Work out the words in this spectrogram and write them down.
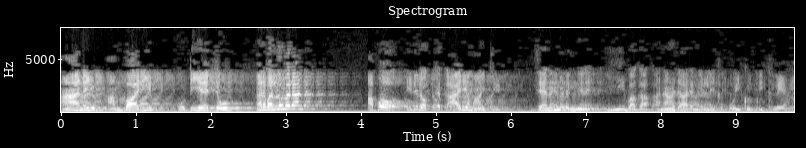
ആനയും അമ്പാരിയും കൊടിയേറ്റവും. അങ്ങനെ വല്ലതും വരാണ്ട്. അപ്പോ ഇതിലൊക്കെ കാര്യമായിട്ട് ജനങ്ങൾ ഇങ്ങനെ ഈ വക അനാചാരങ്ങളിലേക്ക് പോയിക്കൊണ്ടിരിക്കുകയാണ്.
